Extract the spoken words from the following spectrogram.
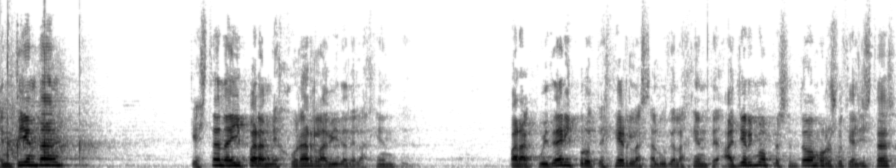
Entiendan que están ahí para mejorar la vida de la gente, para cuidar y proteger la salud de la gente. Ayer mismo presentábamos los socialistas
